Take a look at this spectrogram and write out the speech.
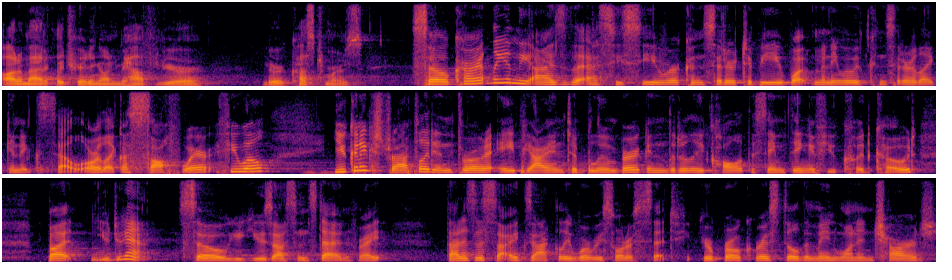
automatically trading on behalf of your, your customers? So currently, in the eyes of the SEC, we're considered to be what many would consider like an Excel or like a software, if you will. Mm-hmm. You can extrapolate and throw an API into Bloomberg and literally call it the same thing if you could code, but you can't. So you use us instead, right? That is exactly where we sort of sit. Your broker is still the main one in charge.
